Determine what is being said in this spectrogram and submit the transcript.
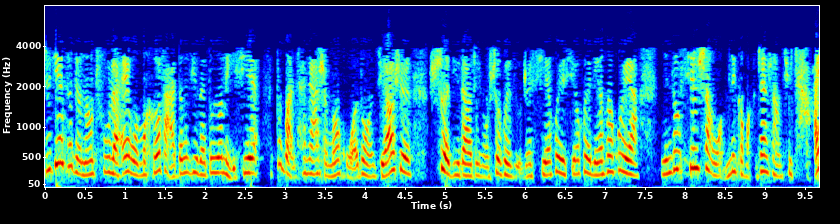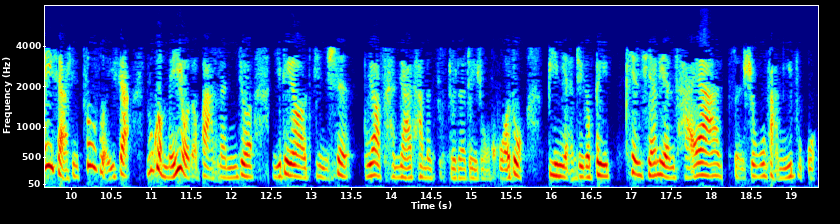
直接他就能出来。哎，我们合法登记的都有哪些？不管参加什么活动，只要是涉及到这种社会组织、协会、协会、联合会啊，您都先上我们那个网站上去查一下，去搜索一下。如果没有的话，那您就一定要谨慎，不要参加他们组织的这种活动，避免这个被骗钱敛财呀，损失无法弥补。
